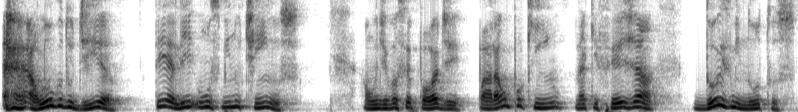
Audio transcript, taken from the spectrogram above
ao longo do dia, ter ali uns minutinhos onde você pode parar um pouquinho, né, que seja dois minutos.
